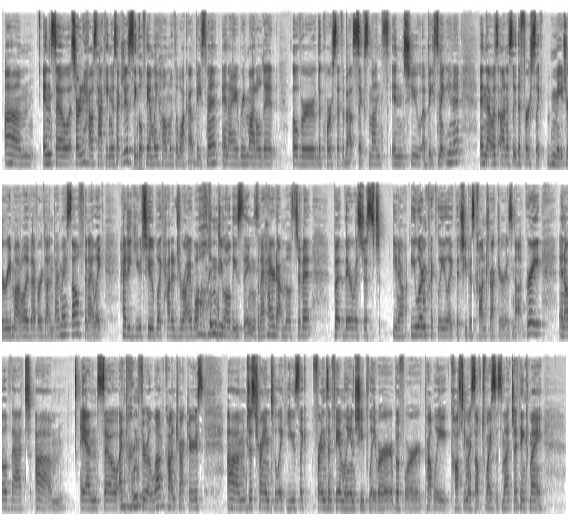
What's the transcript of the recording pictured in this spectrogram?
Um, and so started house hacking. It was actually a single family home with a walkout basement, and I remodeled it over the course of about six months into a basement unit. And that was honestly the first like major remodel I've ever done by myself. And I like had to YouTube like how to drywall and do all these things, and I hired out most of it. But there was just you know you learn quickly like the cheapest contractor is not great and all of that. Um, and so I burned through a lot of contractors, um, just trying to like use like friends and family and cheap labor before probably costing myself twice as much. I think my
